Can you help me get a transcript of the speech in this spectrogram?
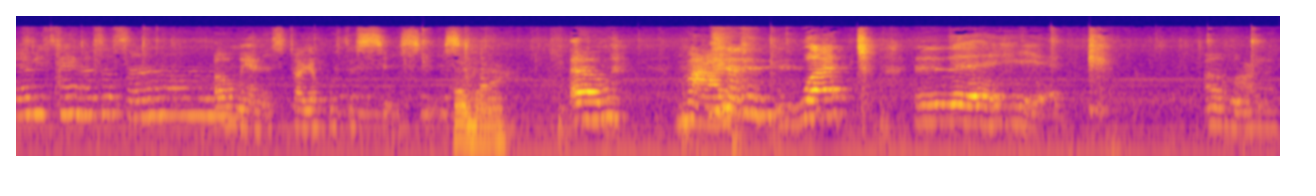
Everything is a sound. Oh man, it's tied up with the scissors. Oh my. Oh my. what the heck? Oh my gosh. Oh,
